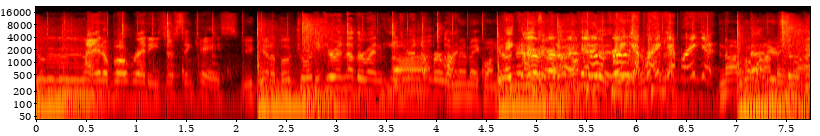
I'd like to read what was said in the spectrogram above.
Go, go, go, go, go. I had a boat ready just in case. You get a boat, George? He threw another one. He threw Uh, number I'm gonna make one. No, no, no, no, no, no, no, Break it, break it, break it! No, I got one. Bad, I'm you're making so one.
